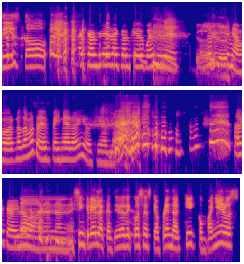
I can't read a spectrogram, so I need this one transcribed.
esto? La cambié, la cambié. Fue así de. Ay, Entonces, no. ¿qué, mi amor? ¿Nos vamos a despeinar hoy o qué onda? ok, no, No, no, no, no. Es increíble la cantidad de cosas que aprendo aquí, compañeros.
